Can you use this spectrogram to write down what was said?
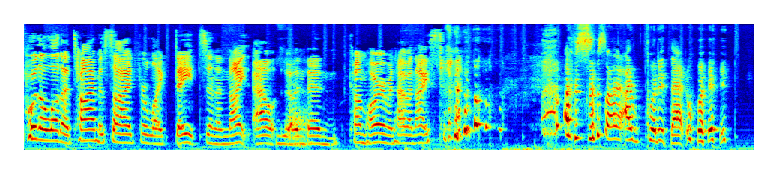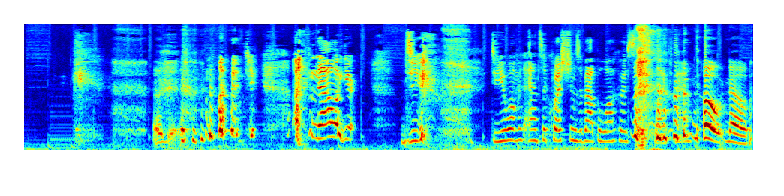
put a lot of time aside for like dates and a night out, Yeah. and then come home and have a nice time. I'm so sorry I put it that way. okay. now you're. Do you do you want me to answer questions about Biwako's sex life now? no, no.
